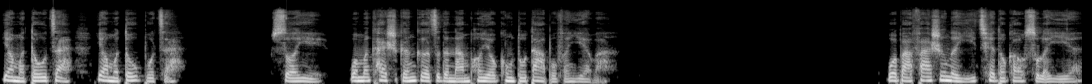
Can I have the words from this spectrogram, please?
要么都在，要么都不在。所以，我们开始跟各自的男朋友共度大部分夜晚。我把发生的一切都告诉了伊恩，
